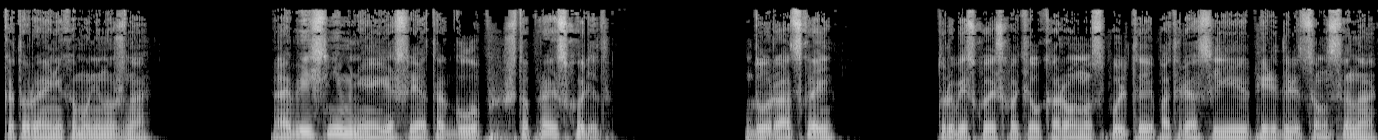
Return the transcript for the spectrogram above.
которая никому не нужна. Объясни мне, если я так глуп, что происходит? Дурацкой? Трубецкой схватил корону с пульта и потряс ею перед лицом сына,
